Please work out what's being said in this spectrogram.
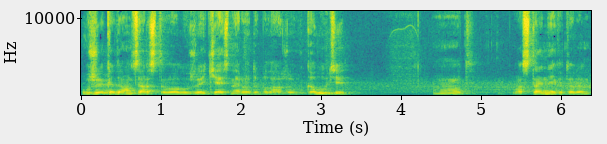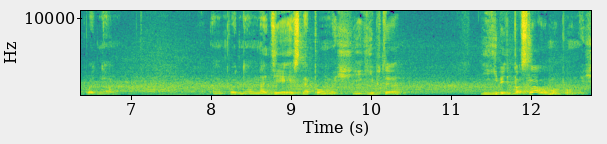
Уже когда он царствовал, уже часть народа была уже в Галуте. Вот. Восстание, которое он поднял, он поднял, надеясь на помощь Египта. Египет послал ему помощь,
